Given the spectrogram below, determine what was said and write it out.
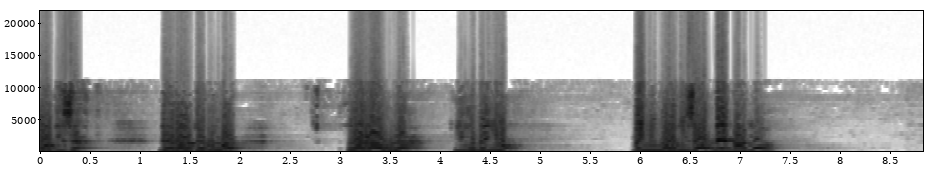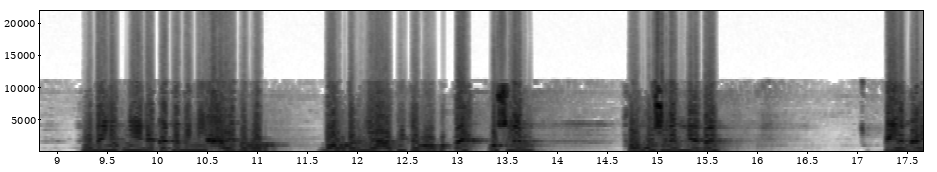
มอดิซาเดี๋ยวเราจะรู้ว่าแล้วเราล่ะ อยู่ในยุค ไม่มีโมดิซาตแน่นอนแล้วคือในยุคนี้เนี่ยก็จะไม่มีใครแบบว่าเบาปัญญาที่จะบอกว่าเอ้ยมุสลิมพวกมุสลิมเนี่ยนะเปลี่ยนให้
